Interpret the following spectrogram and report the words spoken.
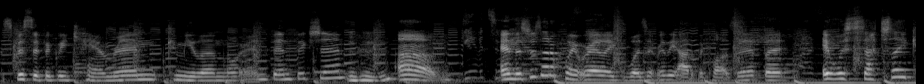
specifically Camren, Camila, and Lauren fan fiction. Mm-hmm. Um, and this was at a point where I like wasn't really out of the closet, but it was such like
